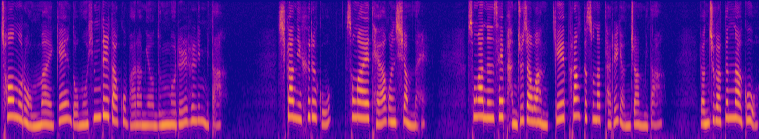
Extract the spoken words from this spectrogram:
처음으로 엄마에게 너무 힘들다고 말하며 눈물을 흘립니다. 시간이 흐르고 송아의 대학원 시험날. 송아는 새 반주자와 함께 프랑크 소나타를 연주합니다. 연주가 끝나고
